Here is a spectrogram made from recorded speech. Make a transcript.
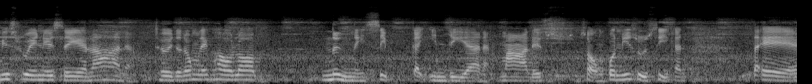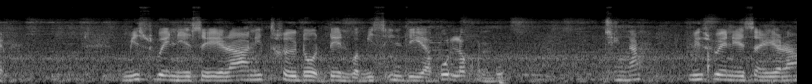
มิสเวเนซุเอลาเนี่ย เธอจะต้องได้เข้ารอบหนึ่งในสิบกับอินเดียเนี่ยมาเลยสองคนนี้สูสีกัน แต่มิสเวเนซุเอลานี่เธอโดดเด่นกว่ามิสอินเดียพูดแล้วขนลุกจริงนะมิสเวเนซุเอลา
